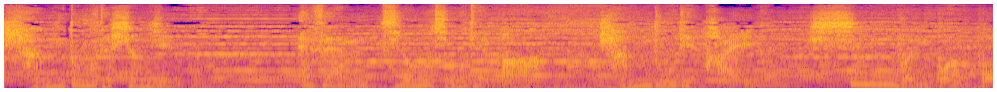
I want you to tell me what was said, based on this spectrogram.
成都的声音，FM 九九点八，成都电台新闻广播。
